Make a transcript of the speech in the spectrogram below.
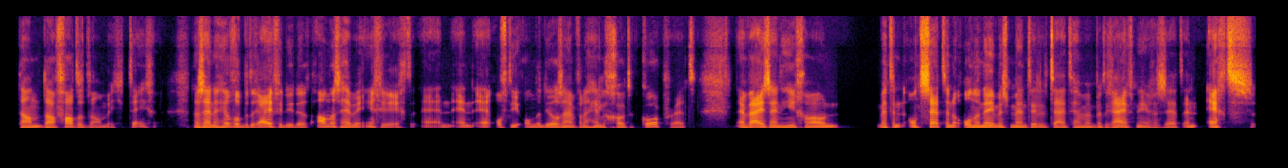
dan, dan valt het wel een beetje tegen. Dan zijn er heel veel bedrijven die dat anders hebben ingericht en, en, en of die onderdeel zijn van een hele grote corporate. En wij zijn hier gewoon met een ontzettende ondernemersmentaliteit hebben we een bedrijf neergezet. Een, echt,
